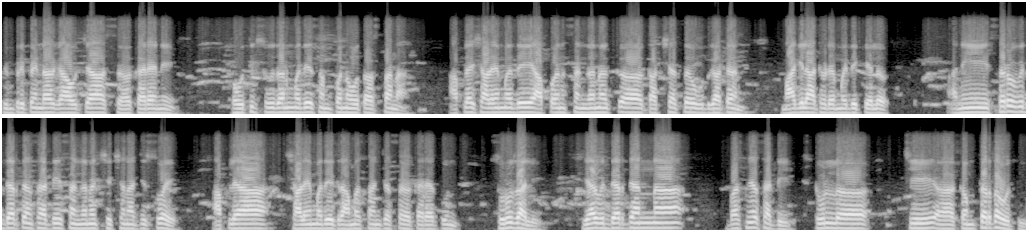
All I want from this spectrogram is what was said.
पिंपरी पेंढार गावच्या सहकार्याने भौतिक सुविधांमध्ये संपन्न होत असताना आपल्या शाळेमध्ये आपण संगणक कक्षाचं उद्घाटन मागील आठवड्यामध्ये केलं. आणि सर्व विद्यार्थ्यांसाठी संगणक शिक्षणाची सोय आपल्या शाळेमध्ये ग्रामस्थांच्या सहकार्यातून सुरू झाली. या विद्यार्थ्यांना बसण्यासाठी स्टूल ची कमतरता होती.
